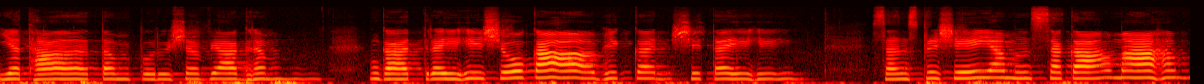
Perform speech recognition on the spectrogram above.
यथा तं पुरुषव्याघ्रं, गात्रैः शोकाभिकर्षितैः। संस्पृशेयं सकामाहं,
